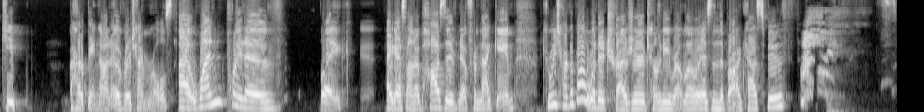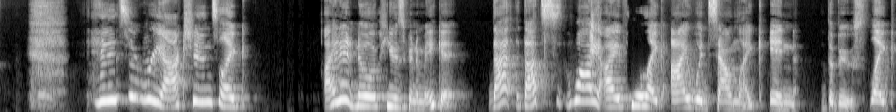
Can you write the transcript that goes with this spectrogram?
keep harping on overtime rules. Uh, one point of like I guess on a positive note from that game, can we talk about what a treasure Tony Romo is in the broadcast booth? His reactions, like I didn't know if he was going to make it. That that's why I feel like I would sound like in the booth. Like,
